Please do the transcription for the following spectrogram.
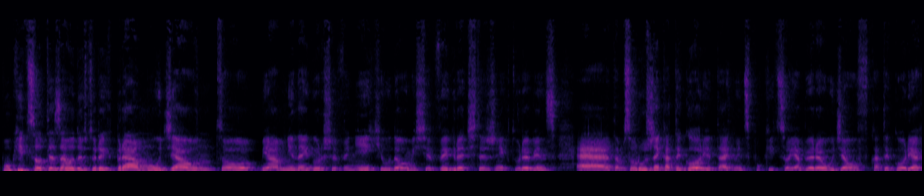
póki co te zawody, w których brałam udział, no to miałam nie najgorsze wyniki, udało mi się wygrać też niektóre, więc e, tam są różne kategorie, tak? Więc póki co ja biorę udział w kategoriach,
